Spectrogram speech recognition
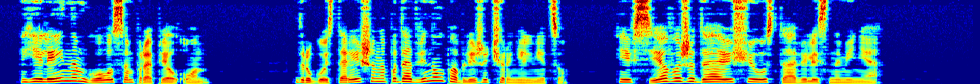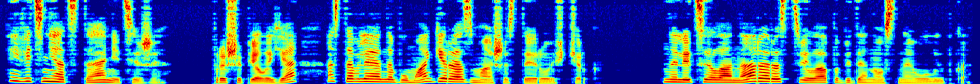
— елейным голосом пропел он. Другой старейшина пододвинул поближе чернильницу. И все выжидающие уставились на меня. «И ведь не отстанете же», — прошипела я, оставляя на бумаге размашистый росчерк. На лице Ланара расцвела победоносная улыбка.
